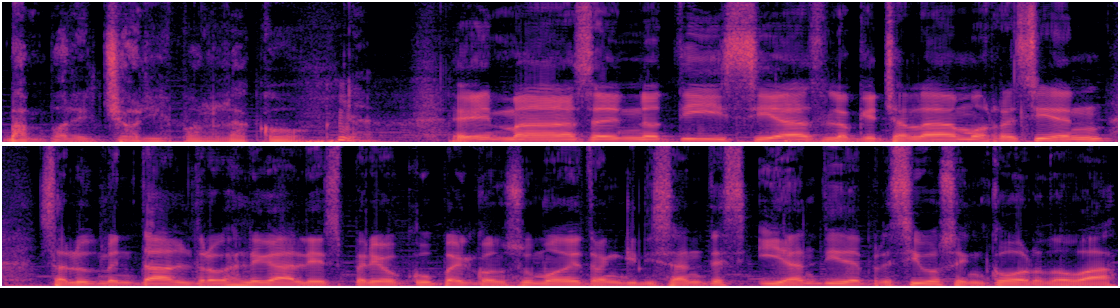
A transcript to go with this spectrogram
Van por el chori, por la coca. Eh, más eh, noticias, lo que charlábamos recién, salud mental, drogas legales, preocupa el consumo de tranquilizantes y antidepresivos en Córdoba.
